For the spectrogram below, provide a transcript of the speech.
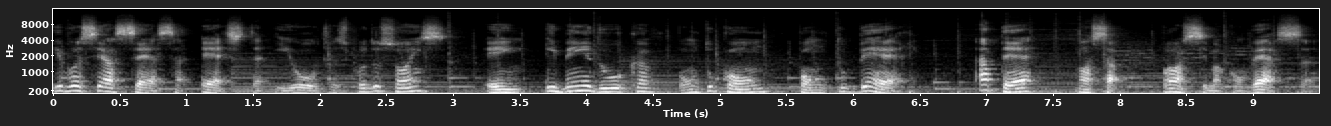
e você acessa esta e outras produções em ibeneduca.com.br. Até nossa próxima conversa!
